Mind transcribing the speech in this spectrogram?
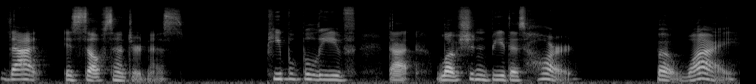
That is self centeredness. People believe that love shouldn't be this hard. But why?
